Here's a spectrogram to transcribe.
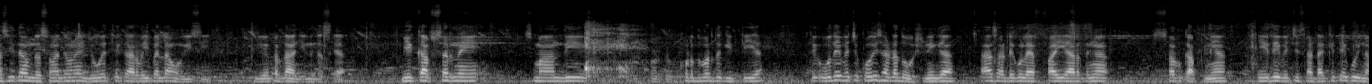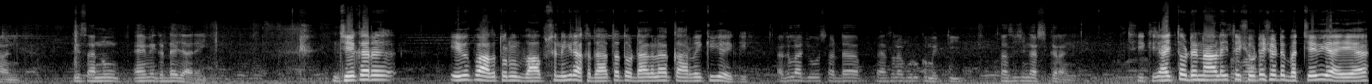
ਅਸੀਂ ਤੁਹਾਨੂੰ ਦੱਸਣਾ ਚਾਹੁੰਦੇ ਹਾਂ ਜੋ ਇੱਥੇ ਕਾਰਵਾਈ ਪਹਿਲਾਂ ਹੋਈ ਸੀ ਜਿਵੇਂ ਪ੍ਰਧਾਨ ਜੀ ਨੇ ਦੱਸਿਆ ਵੀ ਇੱਕ ਅਫਸਰ ਨੇ ਸਮਾਨ ਦੀ ਖੁਰਦਬਰਦ ਕੀਤੀ ਆ ਤੇ ਉਹਦੇ ਵਿੱਚ ਕੋਈ ਸਾਡਾ ਦੋਸ਼ ਨਹੀਂਗਾ ਆ ਸਾਡੇ ਕੋਲ ਐਫ ਆਈ ਆਰ ਦੀਆਂ ਸਭ ਕਾਪੀਆਂ ਇਹਦੇ ਵਿੱਚ ਸਾਡਾ ਕਿਤੇ ਕੋਈ ਨਾਂ ਨਹੀਂ। ਤੇ ਸਾਨੂੰ ਐਵੇਂ ਕੱਢਿਆ ਜਾ ਰਿਹਾ ਜੀ। ਜੇਕਰ ਇਹ ਵਿਭਾਗ ਤੁਹਾਨੂੰ ਵਾਪਸ ਨਹੀਂ ਰੱਖਦਾ ਤਾਂ ਤੁਹਾਡਾ ਅਗਲਾ ਕਾਰਵਾਈ ਕੀ ਹੋਏਗੀ? ਅਗਲਾ ਜੋ ਸਾਡਾ ਫੈਸਲਾ ਗੁਰੂ ਕਮੇਟੀ ਤਾਂ ਅਸੀਂ ਸੰਘਰਸ਼ ਕਰਾਂਗੇ। ਠੀਕ ਹੈ। ਅੱਜ ਤੁਹਾਡੇ ਨਾਲ ਇੱਥੇ ਛੋਟੇ ਛੋਟੇ ਬੱਚੇ ਵੀ ਆਏ ਆ।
